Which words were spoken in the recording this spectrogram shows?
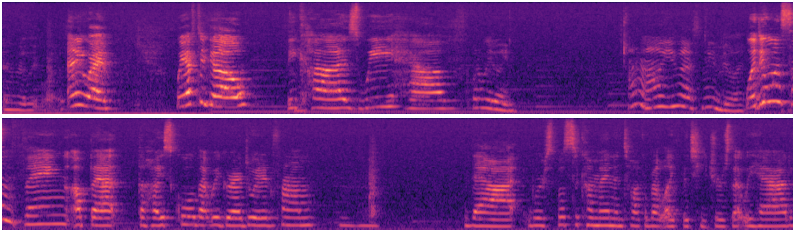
It really was. Anyway, we have to go because we have. What are we doing? I don't know. You asked me to do it. We're doing something up at the high school that we graduated from. Mm-hmm. That we're supposed to come in and talk about like the teachers that we had,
